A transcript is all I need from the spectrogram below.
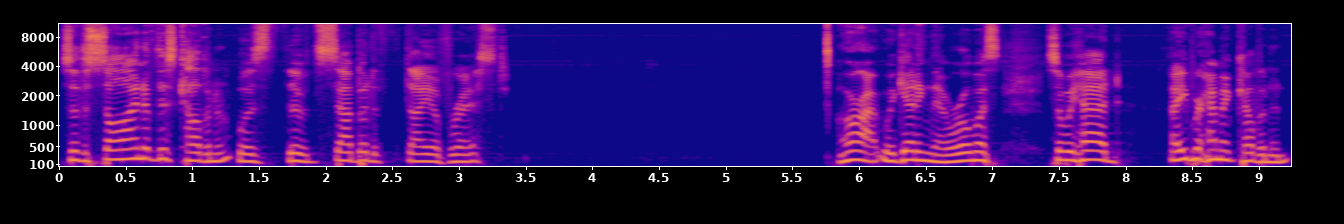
So the sign of this covenant was the Sabbath day of rest. All right, we're getting there. We're almost. So we had Abrahamic covenant,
